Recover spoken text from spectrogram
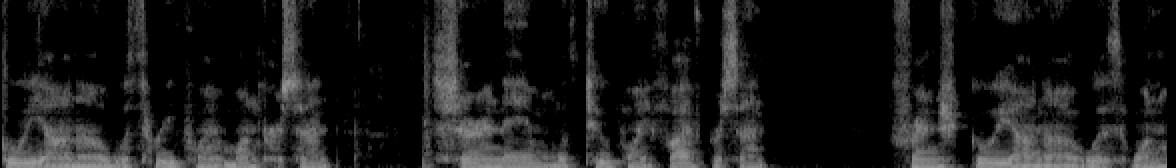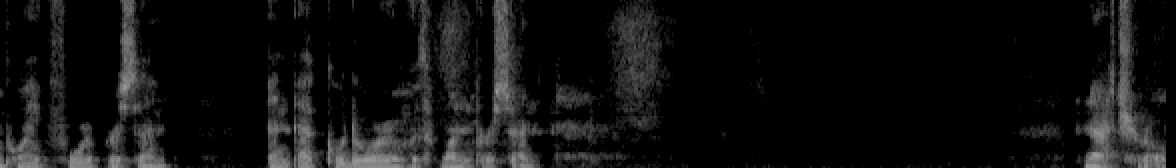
Guyana with 3.1%, Suriname with 2.5%, French Guiana with 1.4%, and Ecuador with 1%. Natural.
